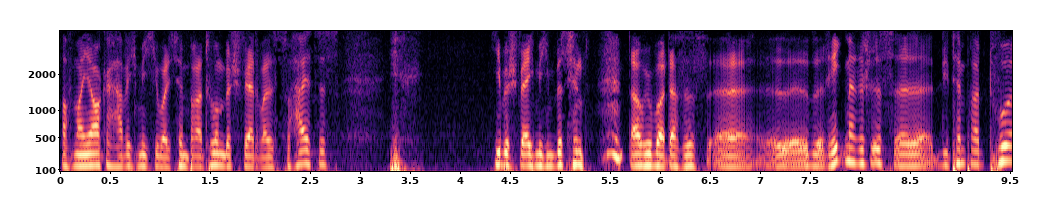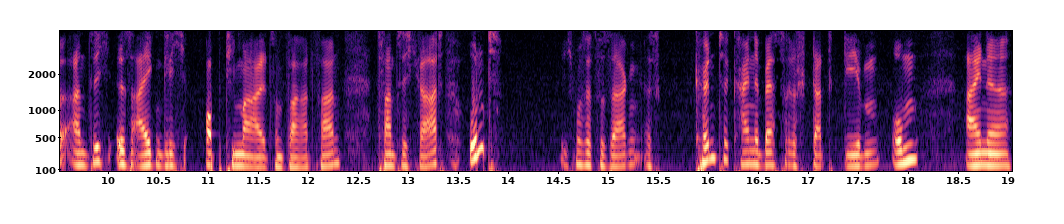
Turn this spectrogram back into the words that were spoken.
Auf Mallorca habe ich mich über die Temperaturen beschwert, weil es zu heiß ist. Hier beschwere ich mich ein bisschen darüber, dass es äh, äh, regnerisch ist. Äh, die Temperatur an sich ist eigentlich optimal zum Fahrradfahren. 20 Grad. Und ich muss dazu sagen, es könnte keine bessere Stadt geben, um eine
